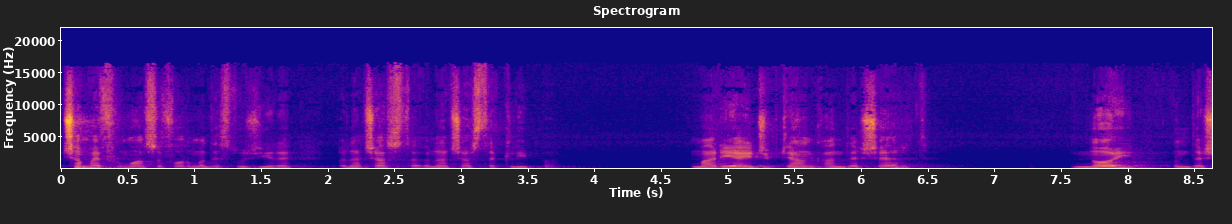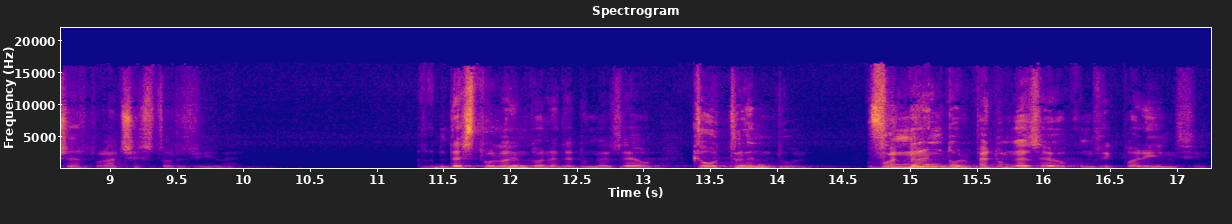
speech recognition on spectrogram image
cea mai frumoasă formă de slujire în această, în această clipă. Maria Egipteanca în deșert, noi în deșertul acestor zile. Destulându-ne de Dumnezeu, căutându-L, vânându-L pe Dumnezeu, cum zic părinții,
